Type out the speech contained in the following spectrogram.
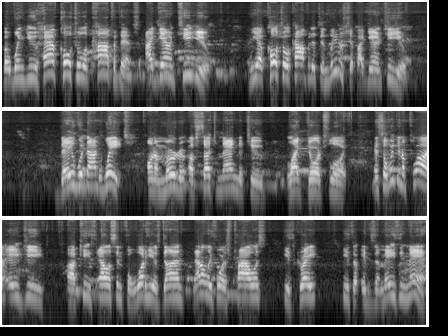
But when you have cultural competence, I guarantee you, we have cultural competence in leadership, I guarantee you, they would not wait on a murder of such magnitude like George Floyd. And so we can applaud AG uh, Keith Ellison for what he has done, not only for his prowess, he's great, he's, a, he's an amazing man,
